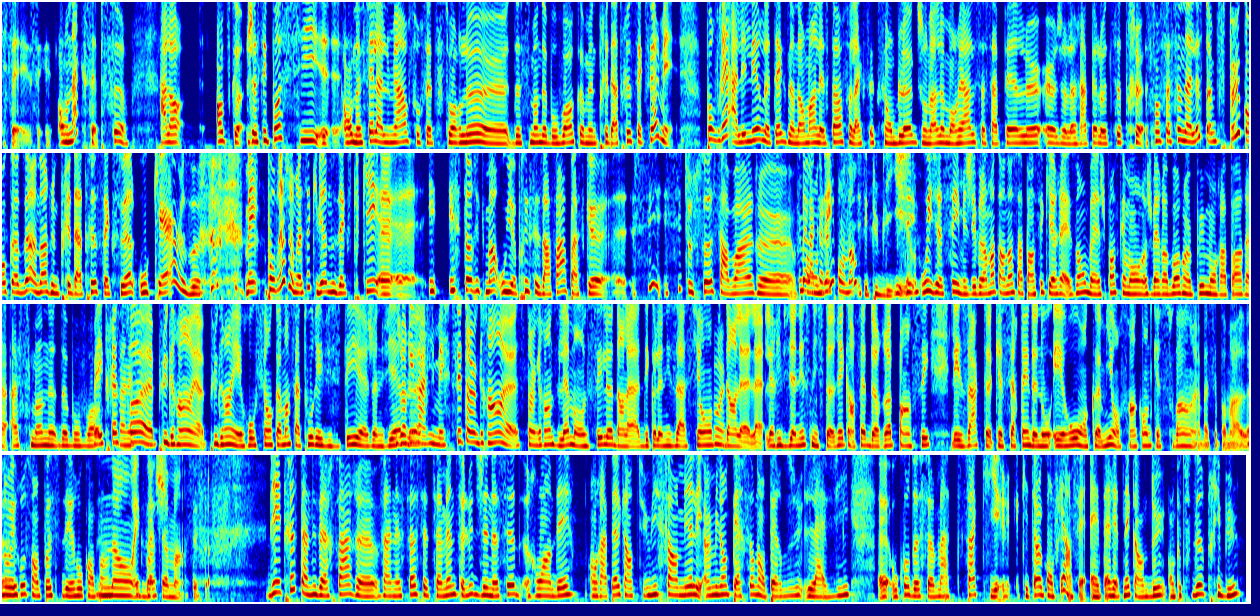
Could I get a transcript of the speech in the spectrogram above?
on accepte ça. Alors, en tout cas, je sais pas si euh, on a fait la lumière sur cette histoire-là euh, de Simone de Beauvoir comme une prédatrice sexuelle, mais pour vrai, allez lire le texte de Normand Lester sur la section blog du Journal de Montréal. Ça s'appelle, euh, je le rappelle au titre euh, sensationnaliste, un petit peu concordé en or une prédatrice sexuelle. Who cares? mais pour vrai, j'aimerais ça qu'il vienne nous expliquer historiquement où il a pris ses affaires parce que si, si tout ça s'avère euh, Mais la fondé, correspondance, c'est publié. hein. Oui, je sais, mais j'ai vraiment tendance à penser qu'il a raison. Ben, je pense que mon, je vais revoir un peu mon rapport à, Simone de Beauvoir. Ben, il te restera euh, plus grand, euh, plus grand héros si on commence à tout révisiter, euh, Geneviève. J'aurais là, m'arrimé. c'est- un grand, c'est un grand dilemme, on le sait là, dans la décolonisation, puis Ouais. dans le, la- le révisionnisme historique, en fait, de repenser les actes que certains de nos héros ont commis. On se rend compte que souvent, ben, c'est pas mal. Nos héros sont pas si des héros qu'on pense. non, exactement, c'est ça. Bien triste anniversaire, euh, Vanessa, cette semaine, celui du génocide rwandais. On rappelle qu'entre 800 000 et 1 million de personnes ont perdu la vie euh, au cours de ce massacre qui, qui était un conflit, en fait, interethnique en deux, on peut-tu dire tribus?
